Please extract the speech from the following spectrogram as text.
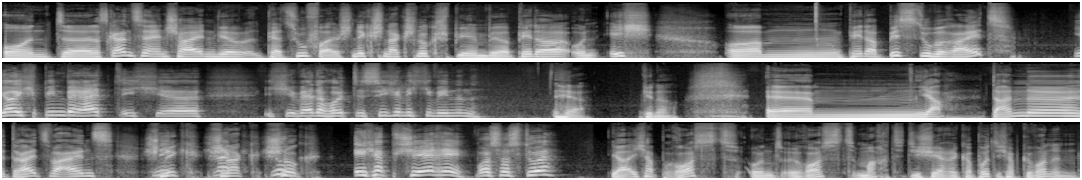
Und äh, das Ganze entscheiden wir per Zufall. Schnick, Schnack, Schnuck spielen wir. Peter und ich. Ähm, Peter, bist du bereit? Ja, ich bin bereit. Ich, äh, ich werde heute sicherlich gewinnen. Ja, genau. Ähm, ja, dann äh, 3, 2, 1. Schnick, Schnack, Schnuck. Ich hab Schere. Was hast du? Ja, ich habe Rost und Rost macht die Schere kaputt. Ich habe gewonnen.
